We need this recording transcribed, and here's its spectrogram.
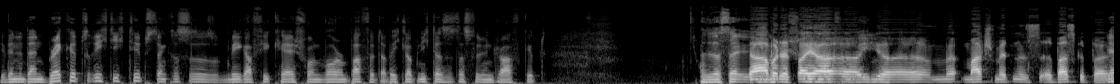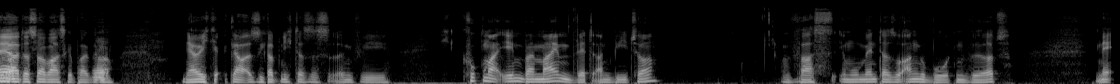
wenn du dein Bracket richtig tippst, dann kriegst du so mega viel Cash von Warren Buffett, aber ich glaube nicht, dass es das für den Draft gibt. Also dass da ja, aber das war ja äh, hier äh, March Madness äh, Basketball. Ja, oder? ja, das war Basketball, genau. Ja, ja aber ich glaube, also ich glaube nicht, dass es irgendwie. Ich guck mal eben bei meinem Wettanbieter, was im Moment da so angeboten wird. Ne,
